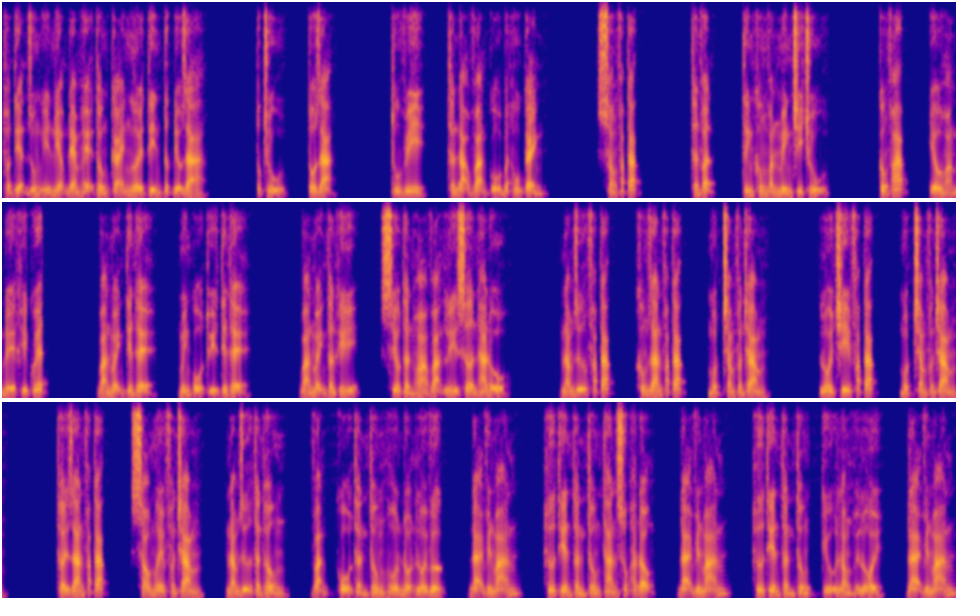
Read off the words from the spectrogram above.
thuận tiện dùng ý niệm đem hệ thống cái người tin tức điều ra. Túc chủ, tô dạ. Thu vi, thần đạo vạn cổ bất hủ cảnh. Song pháp tắc. Thân phận, tinh không văn minh tri chủ. Công pháp, yêu hoàng đế khí quyết. Bản mệnh tiên thể, minh cổ thủy tiên thể. Bản mệnh thần khí, siêu thần hóa vạn lý sơn hà đồ. Nắm giữ pháp tắc, không gian pháp tắc, một trăm linh lôi chi pháp tắc, một trăm linh thời gian pháp tắc, sáu mươi nắm giữ thần thông vạn cổ thần thông hỗn độn lôi vực, đại viên mãn, hư thiên thần thông than xúc hát động, đại viên mãn, hư thiên thần thông cựu long huyền lôi, đại viên mãn,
